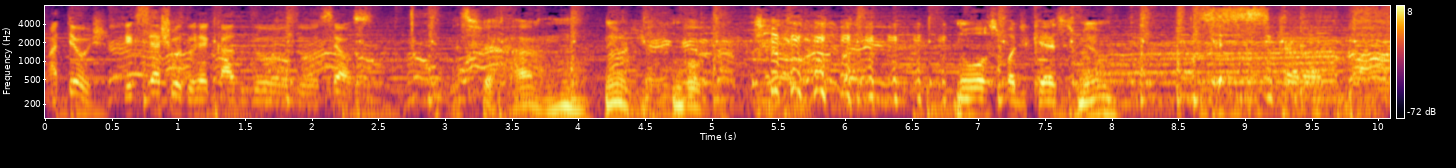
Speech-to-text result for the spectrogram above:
Matheus, o que, que você achou do recado do, do Celso? Vai se ferrar, não, nem ouvi, não vou. não ouço podcast mesmo. Estamos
